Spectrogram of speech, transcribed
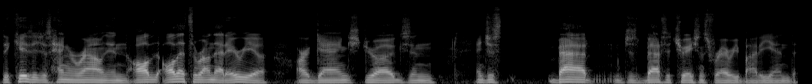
the kids are just hang around, and all all that's around that area are gangs, drugs, and and just bad just bad situations for everybody. And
